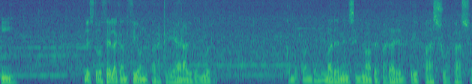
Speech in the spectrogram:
Mm. Destrocé la canción para crear algo nuevo. Como cuando mi madre me enseñó a preparar el té paso a paso,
